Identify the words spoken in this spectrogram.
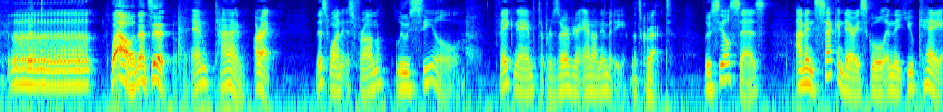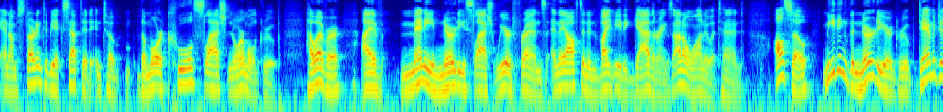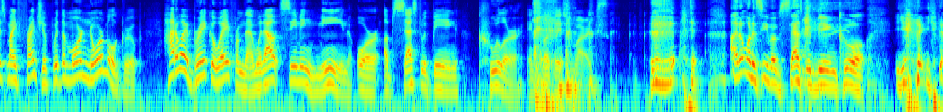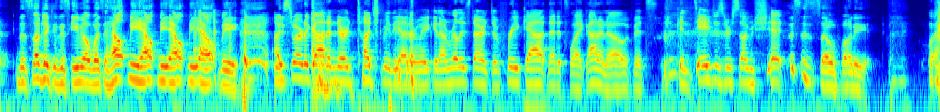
Wow, and that's it. And time. All right. This one is from Lucille. Fake name to preserve your anonymity. That's correct. Lucille says, I'm in secondary school in the UK and I'm starting to be accepted into the more cool slash normal group. However, I have many nerdy slash weird friends and they often invite me to gatherings I don't want to attend. Also, meeting the nerdier group damages my friendship with the more normal group. How do I break away from them without seeming mean or obsessed with being cooler in quotation marks? I don't want to seem obsessed with being cool. Yeah, the subject of this email was "Help me, help me, help me, help me." I swear to God, a nerd touched me the other week, and I'm really starting to freak out that it's like I don't know if it's contagious or some shit. this is so funny.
